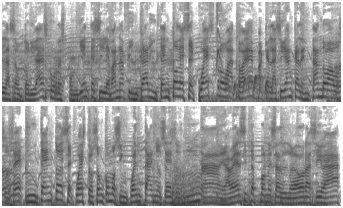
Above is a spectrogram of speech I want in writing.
las autoridades correspondientes y le van a fincar intento de secuestro, vato, ¿eh? Para que la sigan calentando a vos, ¿eh? Intento de secuestro, son como 50 años esos. Mm, ay, a ver si te pones al, ahora sí, va.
